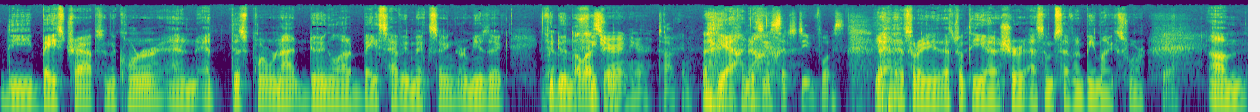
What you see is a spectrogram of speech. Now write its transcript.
the bass traps in the corner. And at this point, we're not doing a lot of bass heavy mixing or music. If we do in the Unless future, you're in here talking. Yeah. Because you have such a deep voice. yeah, that's what I. That's what the uh, Shure SM7B mic's for. Yeah. Um,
